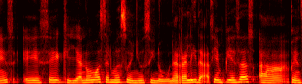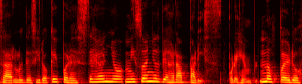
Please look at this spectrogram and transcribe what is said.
ese que ya no va a ser más sueño, sino una realidad, si empiezas a pensarlo y decir, ok, para este año mi sueño es viajar a París, por ejemplo. No, pero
